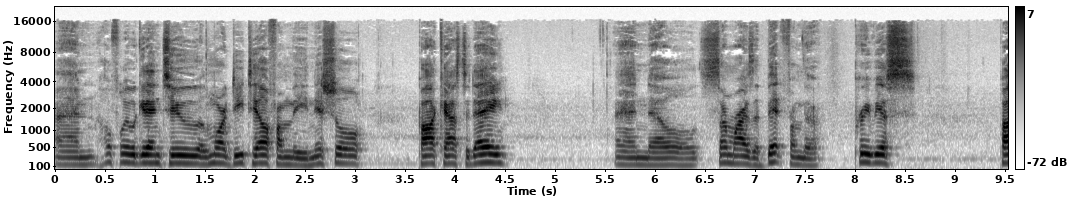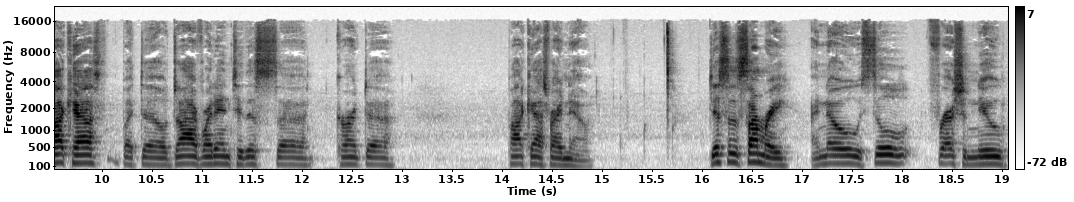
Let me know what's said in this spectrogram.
And hopefully, we'll get into a little more detail from the initial podcast today. And I'll summarize a bit from the previous podcast, but uh, I'll dive right into this uh, current uh, podcast right now. Just as a summary, I know it's still fresh and new.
